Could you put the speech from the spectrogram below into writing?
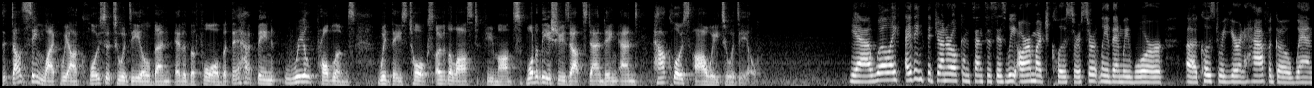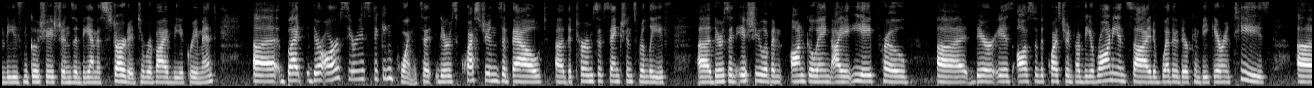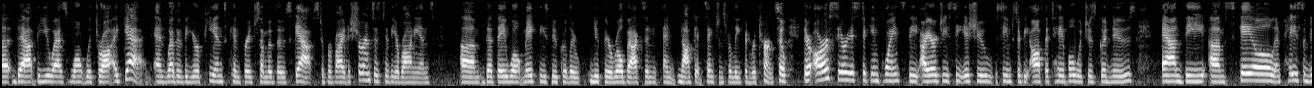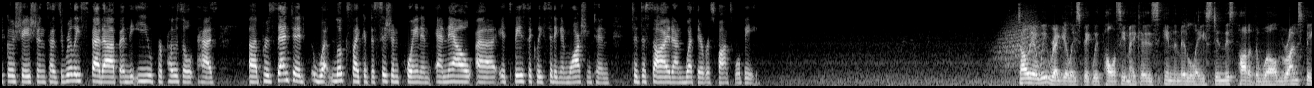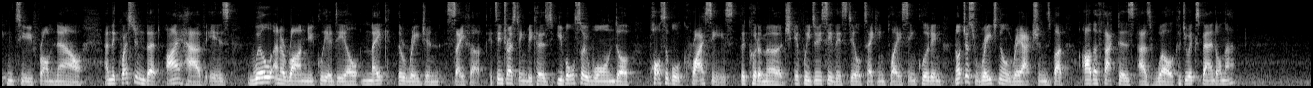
It does seem like we are closer to a deal than ever before, but there have been real problems with these talks over the last few months. What are the issues outstanding and how close are we to a deal? Yeah, well, I, I think the general consensus is we are much closer, certainly than we were uh, close to a year and a half ago when these negotiations in Vienna started to revive the agreement. Uh, but there are serious sticking points. Uh, there's questions about uh, the terms of sanctions relief. Uh, there's an issue of an ongoing IAEA probe. There is also the question from the Iranian side of whether there can be guarantees that the U.S. won't withdraw again, and whether the Europeans can bridge some of those gaps to provide assurances to the Iranians um, that they won't make these nuclear nuclear rollbacks and, and not get sanctions relief in return. So there are serious sticking points. The IRGC issue seems to be off the table, which is good news. And the um, scale and pace of negotiations has really sped up, and the EU proposal has uh, presented what looks like a decision point, and, and now uh, it's basically sitting in Washington to decide on what their response will be. Dalia, we regularly speak with policymakers in the Middle East, in this part of the world where I'm speaking to you from now. And the question that I have is Will an Iran nuclear deal make the region safer? It's interesting because you've also warned of possible crises that could emerge if we do see this deal taking place, including not just regional reactions, but other factors as well. Could you expand on that?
